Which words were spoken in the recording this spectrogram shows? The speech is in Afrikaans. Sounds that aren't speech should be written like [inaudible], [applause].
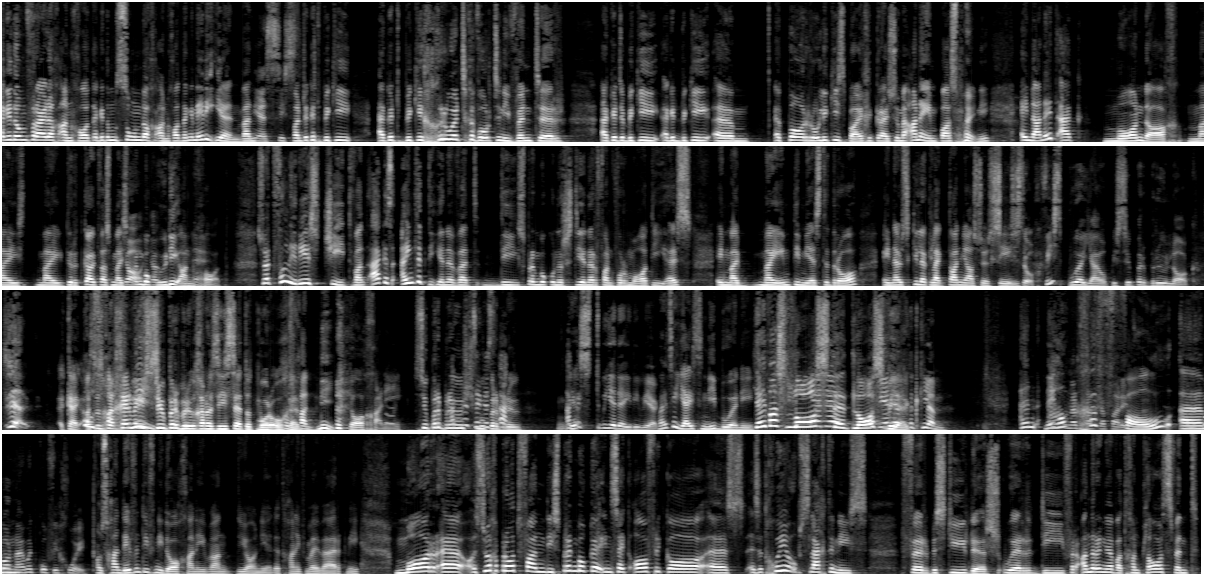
ek het hom Vrydag aangegaan, ek het hom Sondag aangegaan. Dink net die een want Nee, sis. want ek het bietjie ek het bietjie groot geword in die winter. Ek het 'n bietjie ek het bietjie ehm 'n paar rolletjies bygekry so my ander hemp pas [laughs] my nie. En dan het ek Maandag my my toe dit koud was my Ja, Springbok jou- hoodie nee. aangegaan. So ek voel hierdie is cheat want ek is eintlik die ene wat die Springbok ondersteuner van formaat hier is en my my hemp die meeste dra en nou skielik lyk like Tanya soos die Dis tog, wie's bo jou op die superbroer laak? Kyk, as Ons ons, gaan begin met die superbroer gaan ons hier sit tot Ons môreoggend. gaan nie daar gaan nie. Superbroer, Ek dis smoeperbroer. Ek is tweede hierdie week. Wat sê jy's nie bo nie. Jy was laaste laas week. geklim. In Net elk onder Gasafari. geval, Ehm ehm nou met koffie gooi. Ons gaan definitief nie daar gaan nie want ja nee, dit gaan nie vir my werk nie. Maar uh so gepraat van die Springbokke en Suid-Afrika is is dit goeie op slegte nuus vir bestuurders oor die veranderinge wat gaan plaasvind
